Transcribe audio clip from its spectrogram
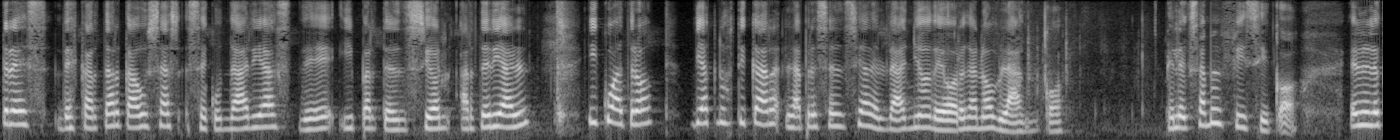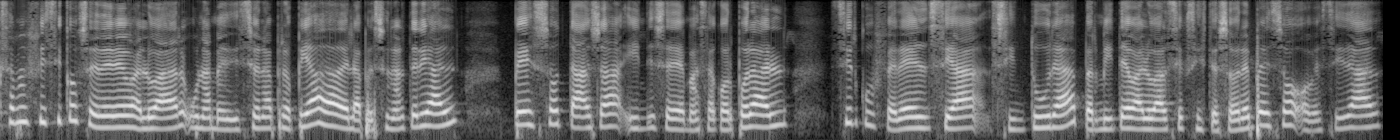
3. Descartar causas secundarias de hipertensión arterial. Y 4. Diagnosticar la presencia del daño de órgano blanco. El examen físico. En el examen físico se debe evaluar una medición apropiada de la presión arterial, peso, talla, índice de masa corporal, circunferencia, cintura, permite evaluar si existe sobrepeso, obesidad,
